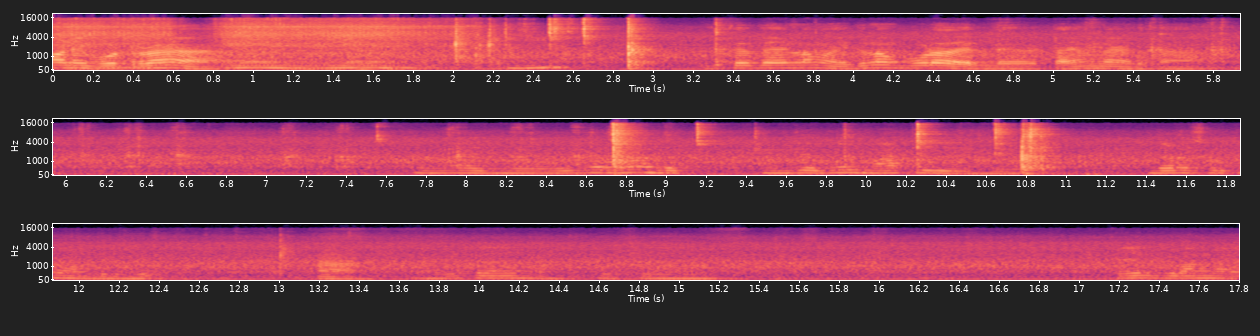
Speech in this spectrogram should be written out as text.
பண்ணி போட்டுறேன். ம். மித்தது இல்லாமல் இதெல்லாம் போடாத இல்லை டைம் தான் எடுப்பேன். அந்த இங்கே போய் மாட்டி இந்த இதோட சுருக்கம் வந்துடுது ஆ. அதுக்காக நான் போட்டு செயல்படாமல்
